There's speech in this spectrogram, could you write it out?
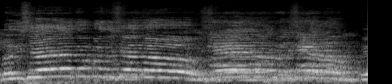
¡Produciendo, produciendo! ¡Produciendo, produciendo! ¡Y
